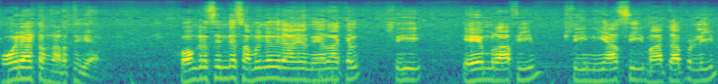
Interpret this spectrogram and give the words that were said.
പോരാട്ടം നടത്തുകയാണ്. കോൺഗ്രസിന്റെ സമുന്നതരായ നേതാക്കൾ ശ്രീ എ എം റാഫിയും ശ്രീ നിയാസി മാറ്റാപ്പള്ളിയും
